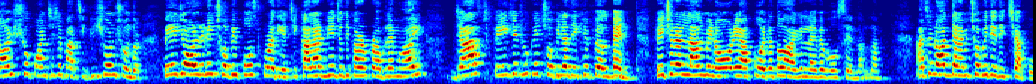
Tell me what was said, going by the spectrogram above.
নয়শো পঞ্চাশে পাচ্ছি। ভীষণ সুন্দর। পেজে অলরেডি ছবি পোস্ট করে দিয়েছি। কালার নিয়ে যদি কারোর প্রবলেম হয় জাস্ট পেজে ঢুকে ছবিটা দেখে ফেলবেন। পেছনের লাল মেন ওরে আপু, এটা তো আগের লাইভে বলছেন, আল্লাহ। আচ্ছা নক দেন, আমি ছবি দিয়ে দিচ্ছি, আপু।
